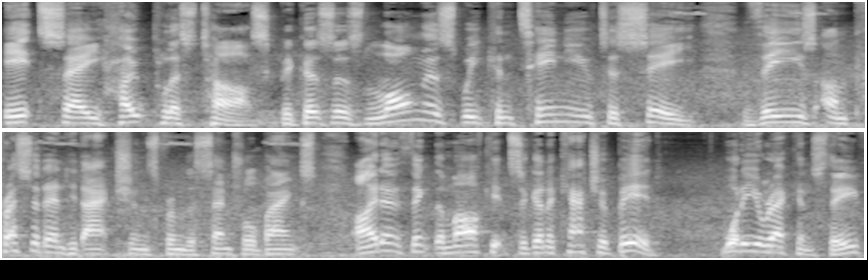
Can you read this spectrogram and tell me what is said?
it's a hopeless task because as long as we continue to see these unprecedented actions from the central banks, I don't think the markets are going to catch a bid. What do you reckon, Steve?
